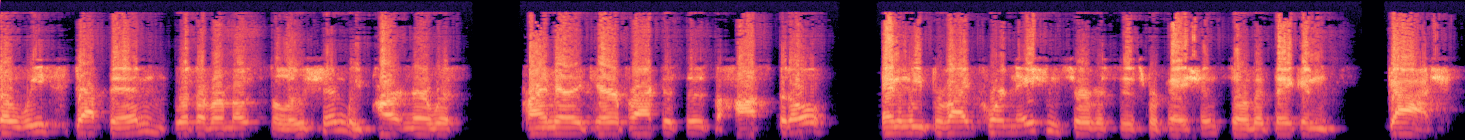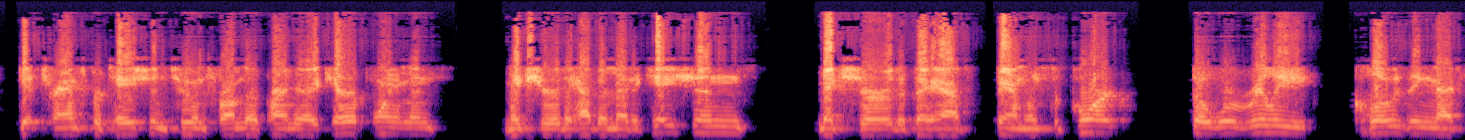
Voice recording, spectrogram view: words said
So we step in with a remote solution. We partner with primary care practices, the hospital, and we provide coordination services for patients so that they can, gosh, get transportation to and from their primary care appointments, make sure they have their medications, make sure that they have family support. So we're really closing that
